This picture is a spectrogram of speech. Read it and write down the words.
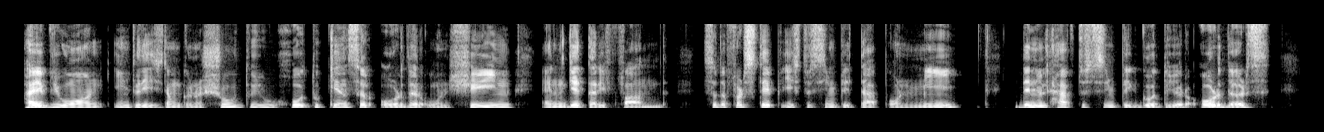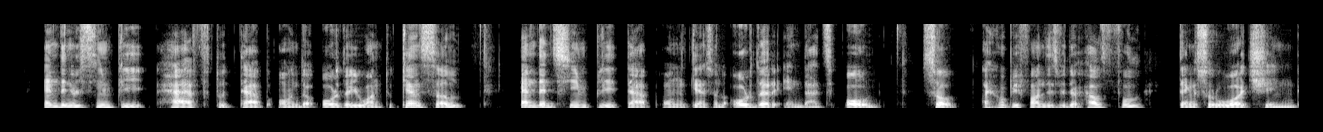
Hi everyone, in today's video I'm gonna show to you how to cancel order on Shein and get a refund. So the first step is to simply tap on me, then you'll have to simply go to your orders and then you'll simply have to tap on the order you want to cancel and then simply tap on cancel order and that's all. So I hope you found this video helpful. Thanks for watching.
